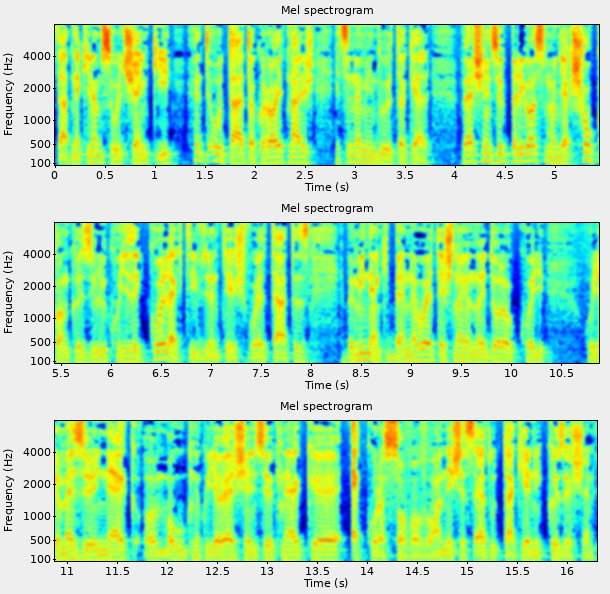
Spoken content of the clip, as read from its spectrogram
tehát neki nem szólt senki, hát ott álltak a rajtnál, és egyszerűen nem indultak el. Versenyzők pedig azt mondják sokan közülük, hogy ez egy kollektív döntés volt, tehát ez, ebben mindenki benne volt, és nagyon nagy dolog, hogy, hogy a mezőnynek, a maguknak, ugye a versenyzőknek ekkora szava van, és ezt el tudták érni közösen.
